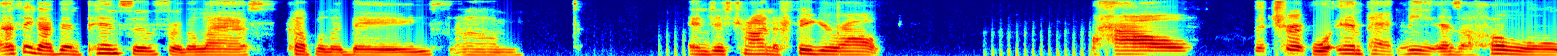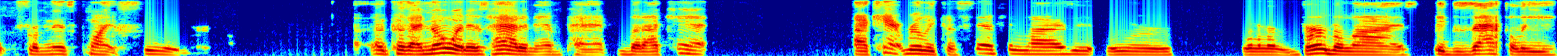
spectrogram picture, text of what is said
I think I've been pensive for the last couple of days. Um and just trying to figure out how the trip will impact me as a whole from this point forward. Because uh, I know it has had an impact, but I can't I can't really conceptualize it or or verbalize exactly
